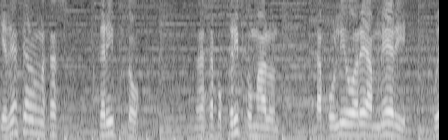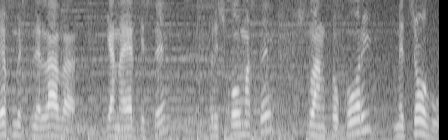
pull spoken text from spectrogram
και δεν θέλω να σας κρύπτω να σας αποκρύπτω μάλλον τα πολύ ωραία μέρη που έχουμε στην Ελλάδα για να έρχεστε βρισκόμαστε στο Ανθοκόρη Μετσόβου.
